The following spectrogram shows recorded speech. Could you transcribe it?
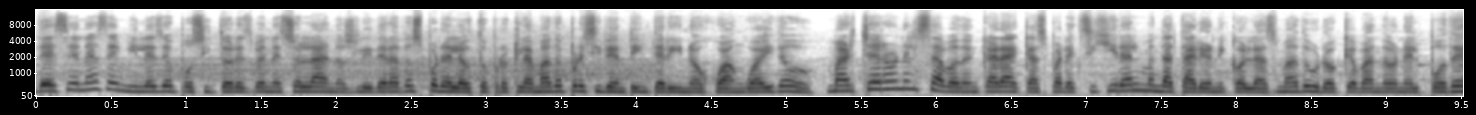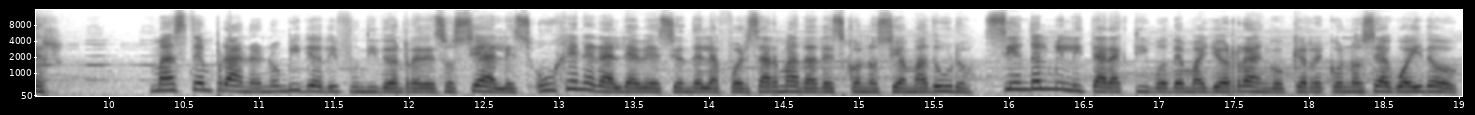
Decenas de miles de opositores venezolanos, liderados por el autoproclamado presidente interino Juan Guaidó, marcharon el sábado en Caracas para exigir al mandatario Nicolás Maduro que abandone el poder. Más temprano, en un video difundido en redes sociales, un general de aviación de la Fuerza Armada desconoció a Maduro, siendo el militar activo de mayor rango que reconoce a Guaidó,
